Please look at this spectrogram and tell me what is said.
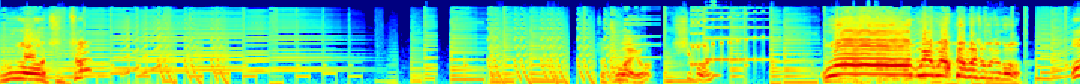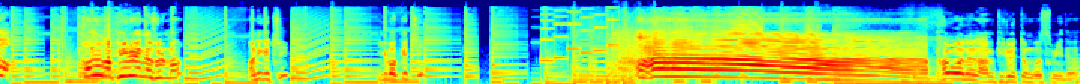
우와 진짜? 좋아요 10원 우와 뭐야 뭐야 뭐야 뭐야 저거 저거 어? 파워가 필요했나 설마? 아니겠지? 이게 맞겠지? 아 파워는 안 필요했던 것 같습니다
